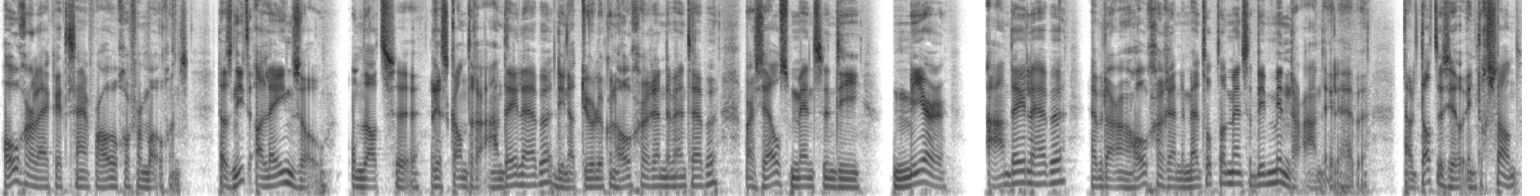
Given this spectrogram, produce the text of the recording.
hoger lijken te zijn voor hoge vermogens. Dat is niet alleen zo omdat ze riskantere aandelen hebben, die natuurlijk een hoger rendement hebben. Maar zelfs mensen die meer aandelen hebben, hebben daar een hoger rendement op dan mensen die minder aandelen hebben. Nou, dat is heel interessant.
